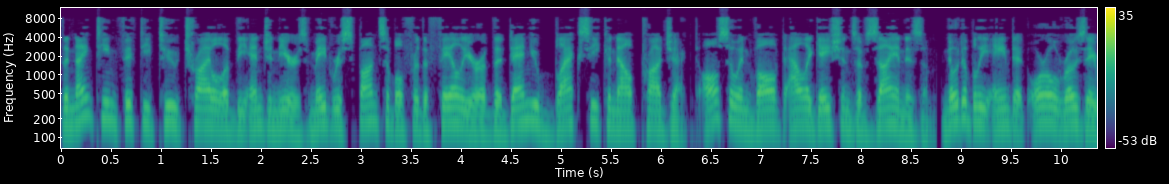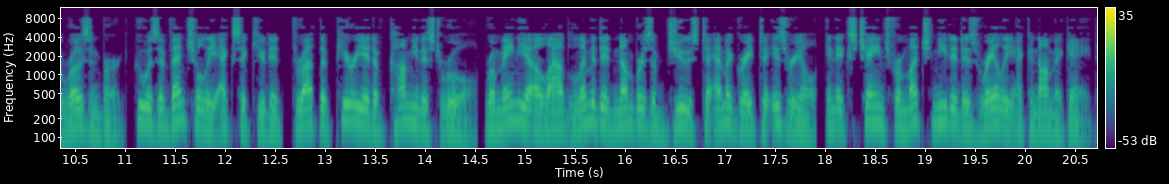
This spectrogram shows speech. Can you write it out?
The 1952 trial of the engineers made responsible for the failure of the Danube-Black Sea Canal project also involved allegations of Zionism notably aimed at Aurel Roze Rosenberg, who was eventually executed. Throughout the period of communist rule, Romania allowed limited numbers of Jews to emigrate to Israel, in exchange for much-needed Israeli economic aid.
